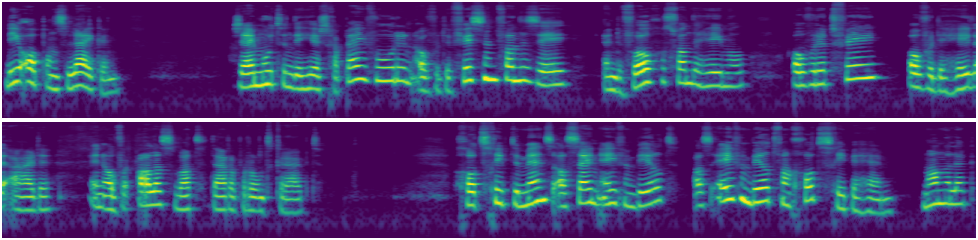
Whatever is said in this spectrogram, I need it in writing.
die op ons lijken. Zij moeten de heerschappij voeren over de vissen van de zee en de vogels van de hemel, over het vee, over de hele aarde en over alles wat daarop rondkruipt. God schiep de mens als zijn evenbeeld, als evenbeeld van God schiep hij hem, mannelijk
